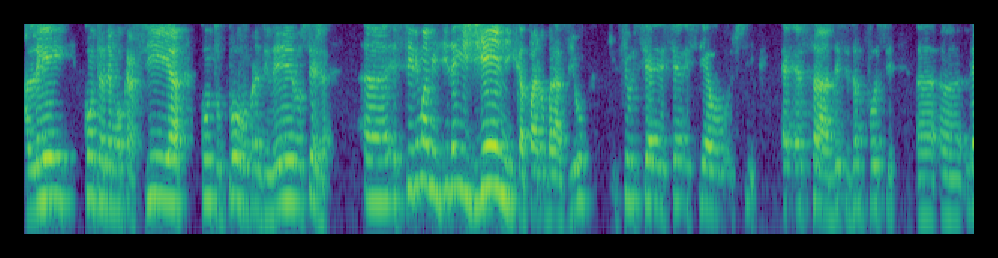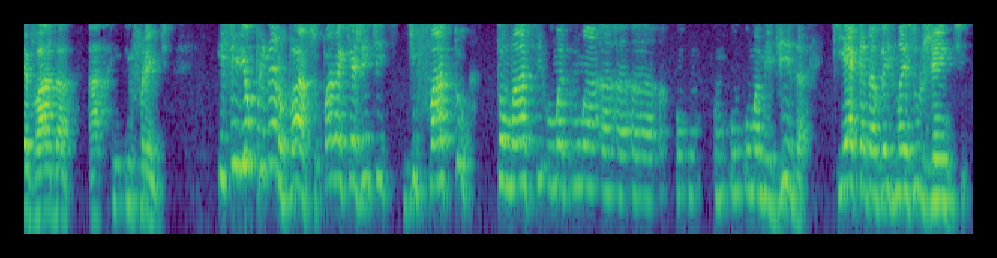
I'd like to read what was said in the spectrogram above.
a lei, contra a democracia, contra o povo brasileiro. Ou seja, uh, seria uma medida higiênica para o Brasil se, se, se, se essa decisão fosse uh, levada a, em frente. E seria o primeiro passo para que a gente, de fato, tomasse uma, uma, uma medida que é cada vez mais urgente,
